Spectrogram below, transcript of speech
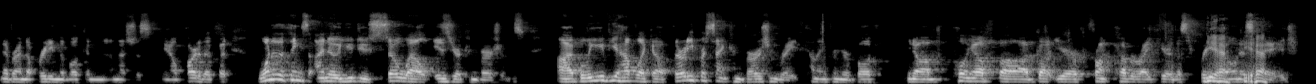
never end up reading the book and, and that's just you know part of it but one of the things i know you do so well is your conversions i believe you have like a 30% conversion rate coming from your book you know i'm pulling up uh, i've got your front cover right here this free yeah, bonus yeah. page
